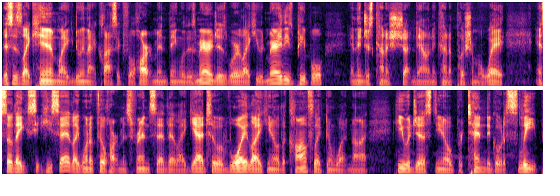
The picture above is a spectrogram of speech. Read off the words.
This is like him like doing that classic Phil Hartman thing with his marriages where like he would marry these people and then just kind of shut down and kind of push them away. And so they he said like one of Phil Hartman's friends said that like yeah to avoid like you know the conflict and whatnot he would just you know pretend to go to sleep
